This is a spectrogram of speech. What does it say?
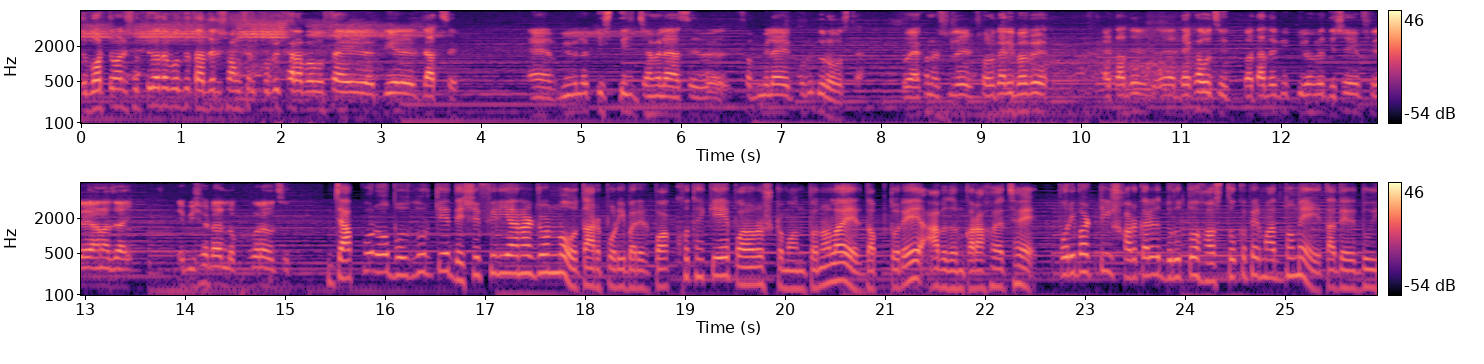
তো বর্তমানে সত্যি কথা বলতে তাদের সংসার খুবই খারাপ অবস্থায় দিয়ে যাচ্ছে। বিভিন্ন কিস্তির ঝামেলা আছে, সব মিলায় খুবই দুরবস্থা। তো এখন আসলে সরকারিভাবে তাদের দেখা উচিত বা তাদেরকে কীভাবে দেশে ফিরে আনা যায়, এই বিষয়টা লক্ষ্য করা উচিত। জাফর ও বজলুরকে দেশে ফিরিয়ে আনার জন্য তার পরিবারের পক্ষ থেকে পররাষ্ট্র মন্ত্রণালয়ের দপ্তরে আবেদন করা হয়েছে। পরিবারটি সরকারের দ্রুত হস্তক্ষেপের মাধ্যমে তাদের দুই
